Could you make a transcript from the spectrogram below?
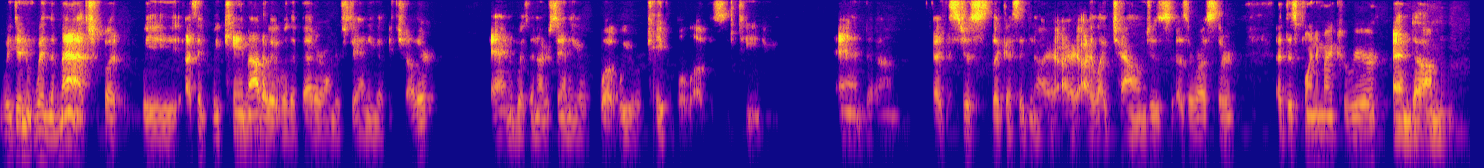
we didn't win the match but we i think we came out of it with a better understanding of each other and with an understanding of what we were capable of as a team and um, it's just like i said you know I, I, I, like challenges as a wrestler at this point in my career and um,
